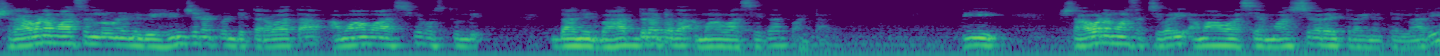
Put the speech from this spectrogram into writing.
శ్రావణ మాసంలో నేను విహరించినటువంటి తర్వాత అమావాస్య వస్తుంది. దాన్ని భాద్రపద అమావాస్యగా అంటారు. ఈ శ్రావణ మాస చివరి అమావాస్య మహాశివరాత్రి అయిన తెల్లారి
